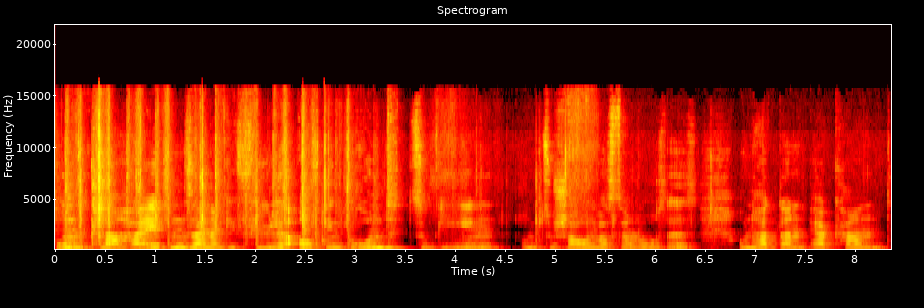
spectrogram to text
Unklarheiten seiner Gefühle auf den Grund zu gehen und zu schauen, was da los ist und hat dann erkannt,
